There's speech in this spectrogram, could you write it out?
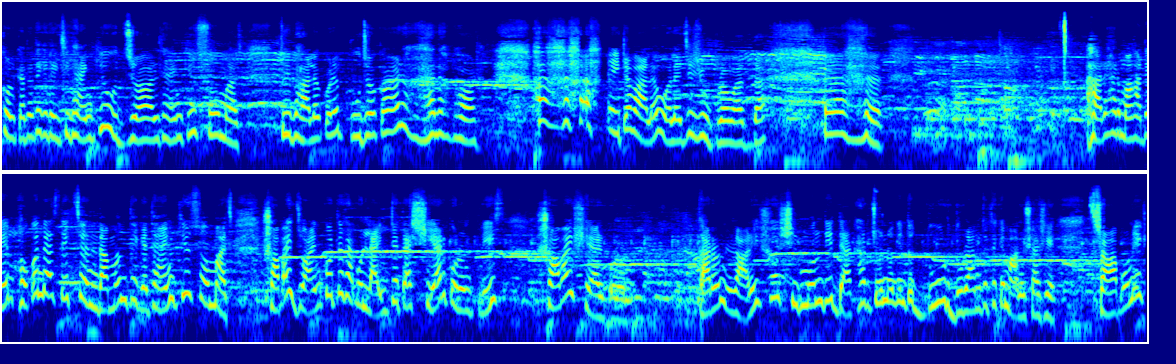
কলকাতা থেকে দেখছি thank you Ujjwal thank you so much তুই ভালো করে পুজো কর, ভালো কর। এইটা ভালো বলেছে সুপ্রভাতদা। হার হার মহাদেব। খোকন দাস দেখছেন দামন থেকে। থ্যাংক ইউ সো মাচ সবাই জয়েন করতে থাকুন লাইভটা শেয়ার করুন প্লিজ সবাই শেয়ার করুন। কারণ রাড়েশ্বর শিব মন্দির দেখার জন্য কিন্তু দূর দূরান্ত থেকে মানুষ আসে। শ্রাবণের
